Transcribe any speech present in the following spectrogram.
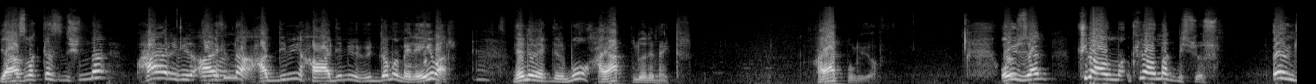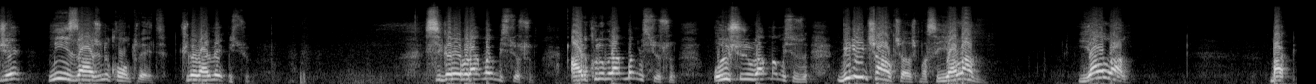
Yazmakta dışında her bir ayetin de haddimi, hadimi, hüddamı, meleği var. Ne demektir bu? Hayat buluyor demektir. Hayat buluyor. O yüzden kilo, alma, kilo almak mı istiyorsun? Önce mizacını kontrol et. Kilo vermek mi istiyorsun? Sigarayı bırakmak mı istiyorsun? Alkolü bırakmak mı istiyorsun? Uyuşturucu bırakmak mı istiyorsun? Bilinçaltı çalışması. Yalan. Yalan. Bak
